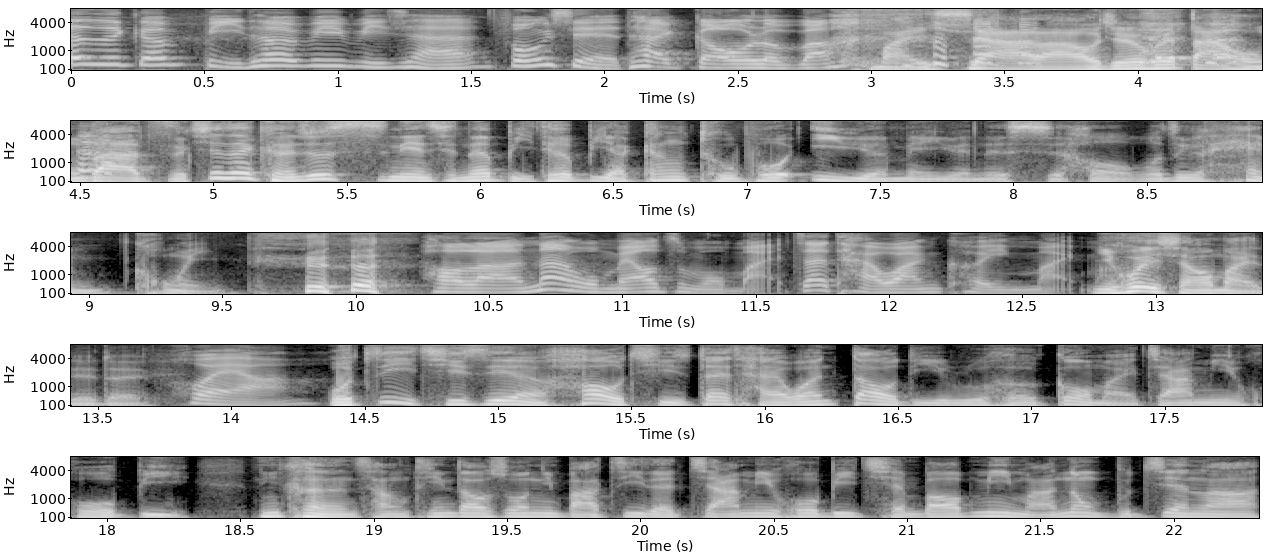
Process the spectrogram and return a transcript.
但是跟比特币比起来，风险也太高了吧？买下啦，我觉得会大红大紫。现在可能就是十年前的比特币啊，刚突破一元美元的时候，我这个 Hand Coin 好啦，那我们要怎么买？在台湾可以买吗？你会想要买对不对？会啊，我自己其实也很好奇，在台湾到底如何购买加密货币？你可能常听到说，你把自己的加密货币钱包密码弄不见啦，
